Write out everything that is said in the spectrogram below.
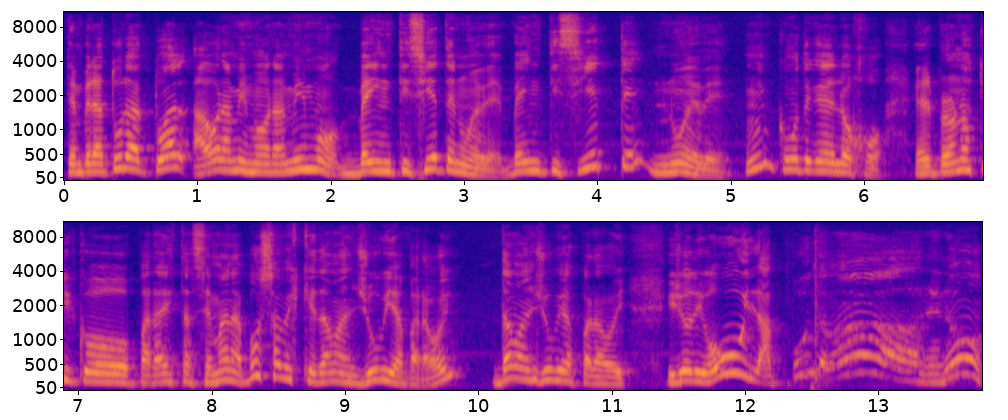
temperatura actual, ahora mismo, ahora mismo, 27.9. 27.9. ¿Mm? ¿Cómo te queda el ojo? El pronóstico para esta semana. ¿Vos sabés que daban lluvia para hoy? Daban lluvias para hoy. Y yo digo, uy, la puta madre, no.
